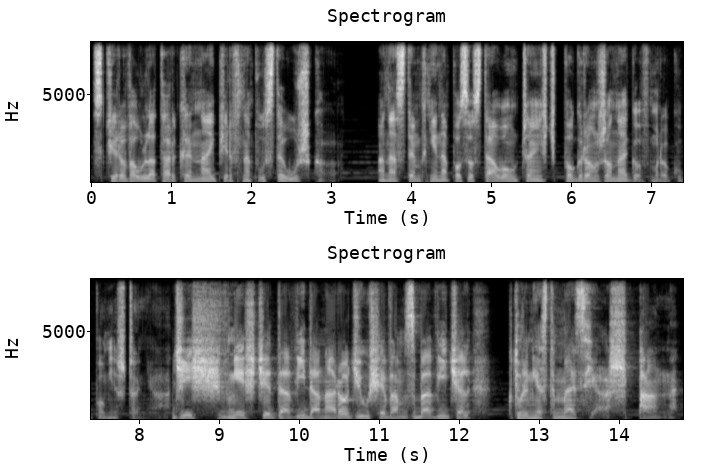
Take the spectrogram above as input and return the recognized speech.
Skierował latarkę najpierw na puste łóżko, a następnie na pozostałą część pogrążonego w mroku pomieszczenia. Dziś w mieście Dawida narodził się wam Zbawiciel, którym jest Mesjasz, Pan.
